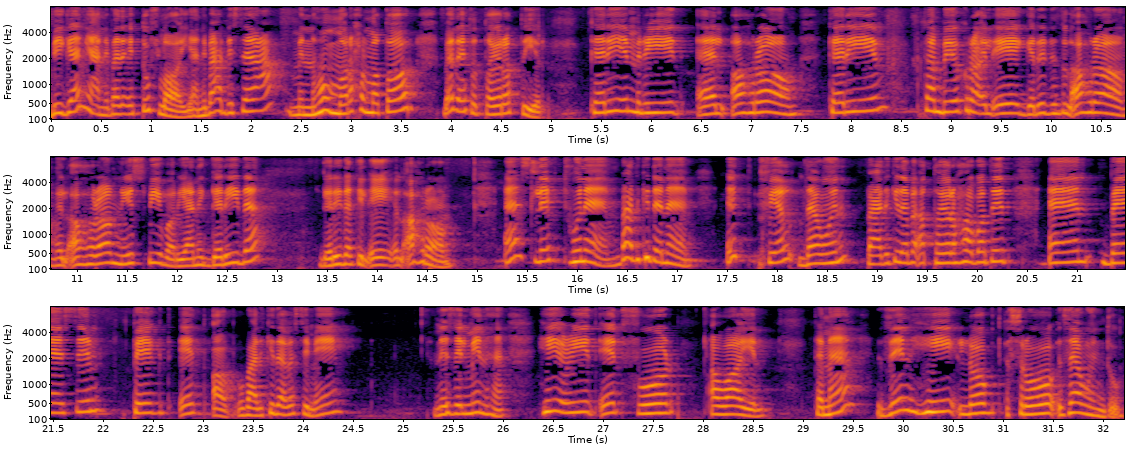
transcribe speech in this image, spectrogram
بيجان يعني بدأت تفلاي. يعني بعد ساعة من هم راحوا المطار بدأت الطيارة تطير. كريم read الأهرام. كريم كان بيقرأ الإيه؟ جريدة الأهرام. الأهرام newspaper يعني الجريدة جريدة الإيه؟ الأهرام. and slept ونام. بعد كده نام. it fell down. بعد كده بقى الطيارة هبطت. and باسم picked it up. وبعد كده باسم إيه؟ نزل منها. He read it for a while. تمام؟ Then he looked through the window.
